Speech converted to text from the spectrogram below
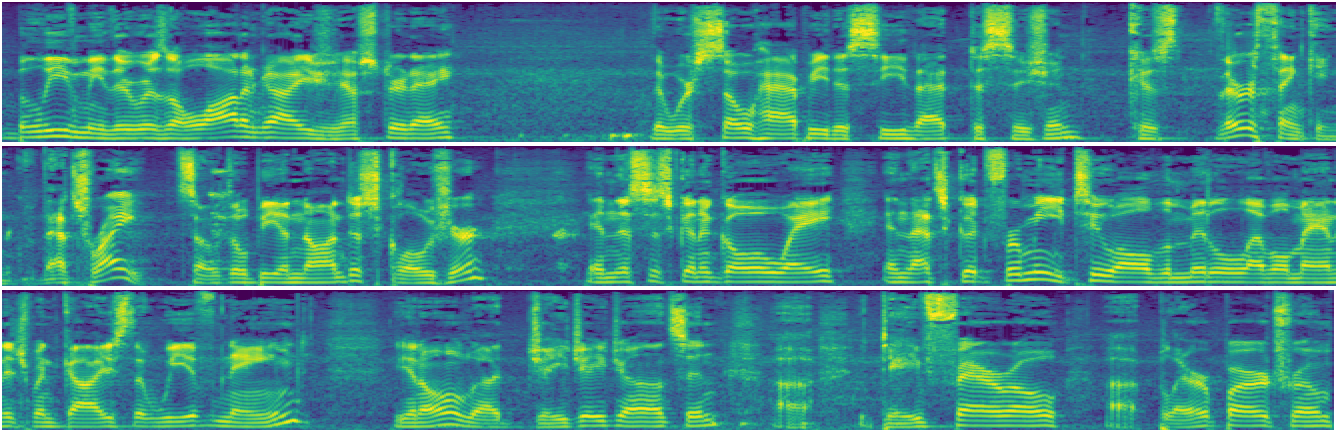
believe me, there was a lot of guys yesterday that were so happy to see that decision because they're thinking that's right. So there'll be a non-disclosure, and this is going to go away, and that's good for me too. All the middle-level management guys that we have named, you know, uh, J.J. Johnson, uh, Dave Farrow, uh, Blair Bartram,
